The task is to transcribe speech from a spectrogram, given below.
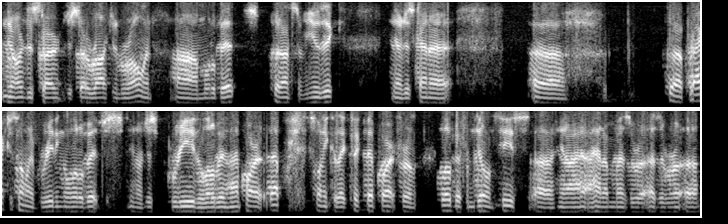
you know, just start just start rocking and rolling um, a little bit. Put on some music, you know, just kind of uh, uh, practice on my breathing a little bit. Just you know, just breathe a little bit. And that part, that it's funny because I took that part from a little bit from Dylan Cease. Uh, you know, I, I had him as a as a uh,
